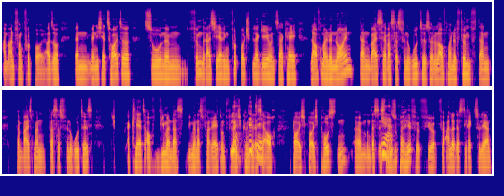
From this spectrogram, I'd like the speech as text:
am Anfang Football. Also, wenn, wenn ich jetzt heute zu einem 35-jährigen Footballspieler gehe und sage, hey, lauf mal eine 9, dann weiß er, was das für eine Route ist. Oder lauf mal eine 5, dann, dann weiß man, was das für eine Route ist. Ich erkläre jetzt auch, wie man das, wie man das verrät. Und Ja, vielleicht könnt ihr das ja auch bei euch, bei euch posten. Ähm, und das ist eine Ja. super Hilfe für, für alle, das direkt zu lernen.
